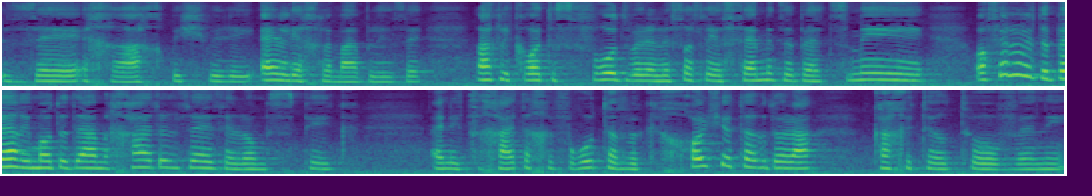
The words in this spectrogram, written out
זה הכרח בשבילי. אין לי החלמה בלי זה. רק לקרוא את הספרות ולנסות ליישם את זה בעצמי, או אפילו לדבר עם עוד אדם אחד על זה, זה לא מספיק. אני צריכה את החברותא, וככל שהיא יותר גדולה, כך יותר טוב. ואני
